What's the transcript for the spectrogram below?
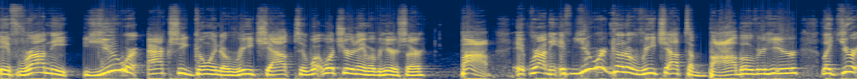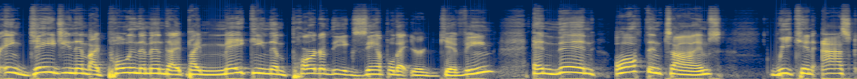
If Rodney, you were actually going to reach out to what, what's your name over here, sir? Bob. If Rodney, if you were going to reach out to Bob over here, like you're engaging them by pulling them in, by by making them part of the example that you're giving. And then oftentimes we can ask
